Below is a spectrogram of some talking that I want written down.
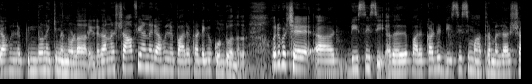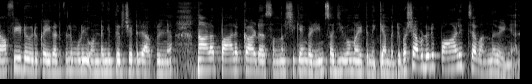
രാഹുലിനെ പിന്തുണയ്ക്കുമെന്നുള്ളത് അറിയില്ല. കാരണം ഷാഫിയാണ് രാഹുലിനെ പാലക്കാട്ടേക്ക് കൊണ്ടുവന്നത്. ഒരു പക്ഷേ ഡി സി സി അതായത് പാലക്കാട് ഡി സി സി മാത്രമല്ല ഷാഫിയുടെ ഒരു കൈകടത്തലും കൂടി ഉണ്ടെങ്കിൽ തീർച്ചയായിട്ടും രാഹുലിന് നാളെ പാലക്കാട് സന്ദർശിക്കാൻ കഴിയും. സജീവമായിട്ട് നിൽക്കാൻ പറ്റും. പക്ഷേ അവിടെ ഒരു പാളിച്ച വന്നു കഴിഞ്ഞാൽ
